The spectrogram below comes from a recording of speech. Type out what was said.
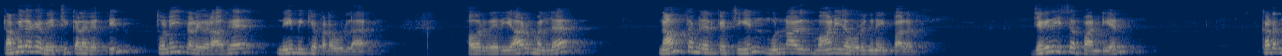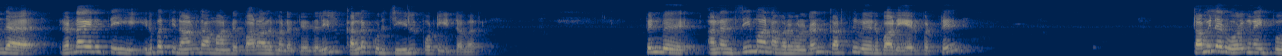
தமிழக வெற்றிக் கழகத்தின் துணைத் தலைவராக நியமிக்கப்பட உள்ளார். அவர் வேறு யாருமல்ல நாம் தமிழர் கட்சியின் முன்னாள் மாநில ஒருங்கிணைப்பாளர் ஜெகதீச பாண்டியன். கடந்த ரெண்டாயிரத்தி இருபத்தி நான்காம் ஆண்டு பாராளுமன்ற தேர்தலில் கள்ளக்குறிச்சியில் போட்டியிட்டவர். பின்பு அண்ணன் சீமான் அவர்களுடன் கருத்து வேறுபாடு ஏற்பட்டு தமிழர் ஒருங்கிணைப்பு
